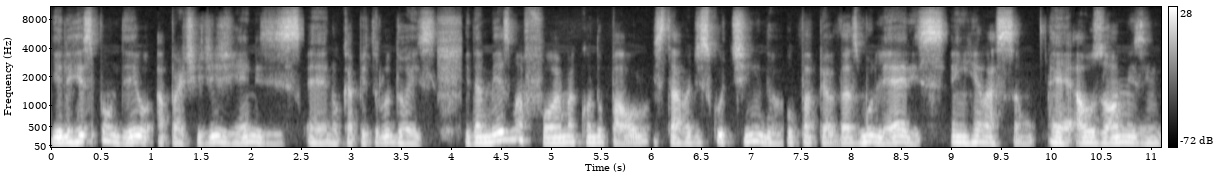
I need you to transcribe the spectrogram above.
e ele respondeu a partir de Gênesis, é, no capítulo 2. E da mesma forma, quando Paulo estava discutindo o papel das mulheres em relação é, aos homens, em 1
